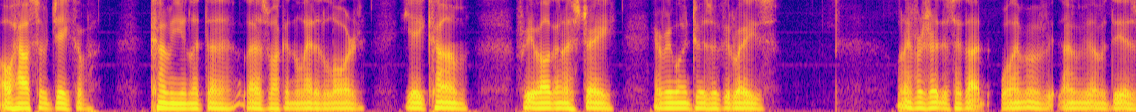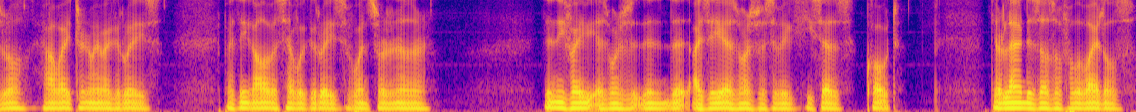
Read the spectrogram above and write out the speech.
O house of Jacob, come ye and let, the, let us walk in the light of the Lord. Yea, come, for ye have all gone astray, every one to his wicked ways. When I first read this, I thought, well, I'm of, I'm of the Israel. How I turn my wicked ways? But I think all of us have wicked ways of one sort or another. Then Nephi is more. Then the Isaiah is more specific. He says, "quote Their land is also full of idols.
